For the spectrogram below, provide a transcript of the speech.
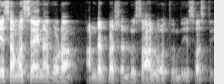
ఏ సమస్య అయినా కూడా హండ్రెడ్ పర్సెంట్ సాల్వ్ అవుతుంది స్వస్తి.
